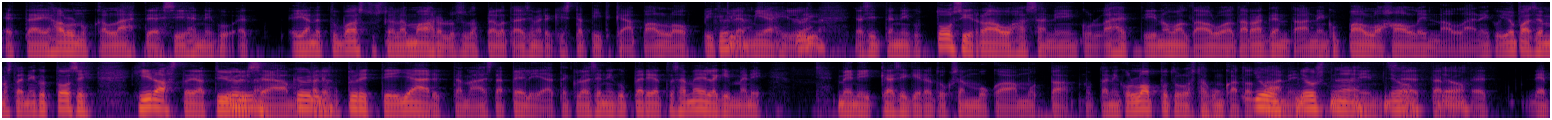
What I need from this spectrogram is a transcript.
että ei halunnutkaan lähteä siihen, niin kuin, että, ei annettu vastustajalle mahdollisuutta pelata esimerkiksi sitä pitkää palloa pitkille Kyllä, miehille. kyllä. Ja sitten niin kuin tosi rauhassa niin kuin lähdettiin omalta alueelta rakentaa niin kuin pallohallinnalla. Ja niin kuin jopa semmoista niin kuin tosi hidasta ja tylsää, Kyllä, mutta kyllä. niin kuin pyrittiin jäädyttämään sitä peliä. Että kyllä se niin kuin periaatteessa meilläkin meni, meni käsikirjoituksen mukaan, mutta, mutta niin kuin lopputulosta kun katsotaan, Juu, niin, just näin. niin Joo, se, että, että ne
